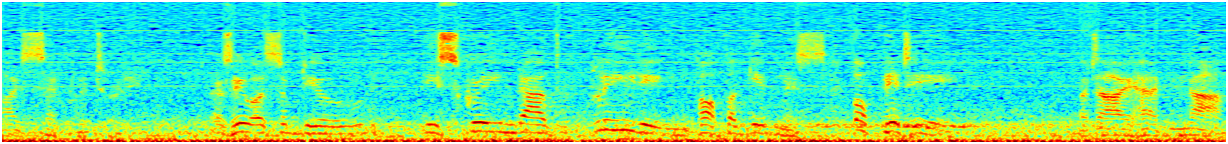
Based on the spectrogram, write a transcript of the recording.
my secretary. As he was subdued, he screamed out, pleading for forgiveness, for pity. But I had none.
